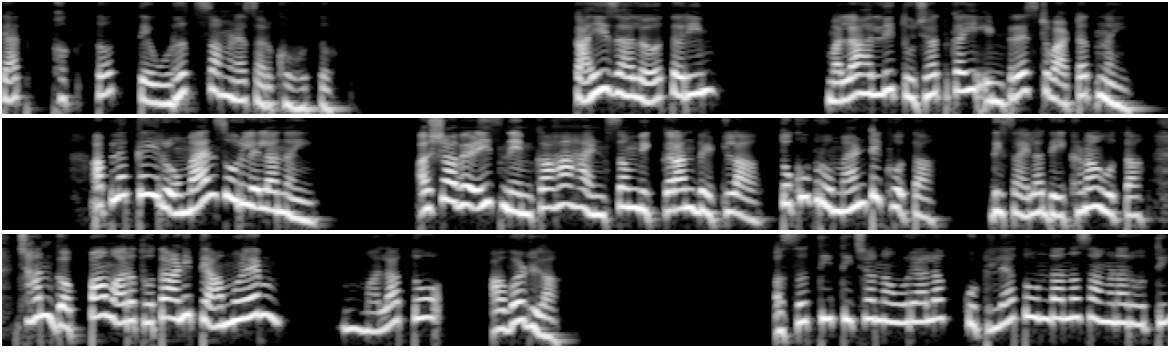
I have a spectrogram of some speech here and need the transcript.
त्यात फक्त तेवढंच सांगण्यासारखं होतं. काही झालं तरी मला हल्ली तुझ्यात काही इंटरेस्ट वाटत नाही. आपल्यात काही रोमॅन्स उरलेला नाही. अशा वेळीच नेमका हा हँडसम विक्रांत भेटला. तो खूप रोमॅन्टिक होता. दिसायला देखणा होता. छान गप्पा मारत होता आणि त्यामुळे मला तो आवडला. असं ती तिच्या नवऱ्याला कुठल्या तोंडानं सांगणार होती?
